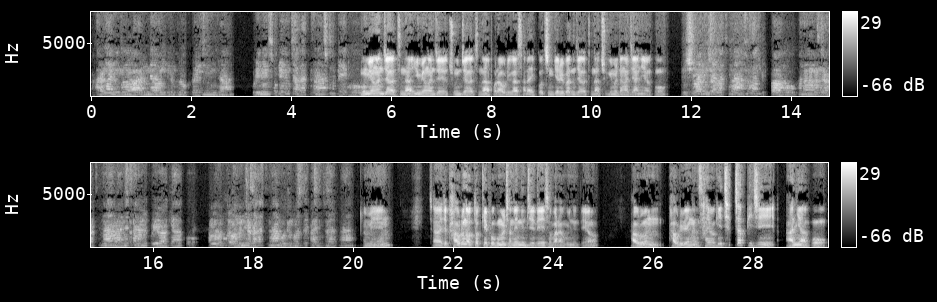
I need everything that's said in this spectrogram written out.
악한 이름과 아름다운 이름으로 그러했느니라. 우리는 속이는 자 같으나 참되고 무명한 자 같으나 유명한 자여 죽은 자 같으나 보라 우리가 살아 있고 징계를 받은 자 같으나 죽임을 당하지 아니하고 무시하는 자 같으나 항상 기뻐하고 가난한 자 같으나 많은 사람을 부유하게 하고 아무것도 없는 자 같으나 모든 것을 가진 자다. 아멘. 자 이제 바울은 어떻게 복음을 전했는지에 대해서 말하고 있는데요. 바울은 바울 일행은 사역이 책 잡히지 아니하고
